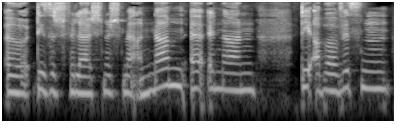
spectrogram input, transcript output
äh, die sich vielleicht nicht mehr an Namen erinnern, die aber wissen,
